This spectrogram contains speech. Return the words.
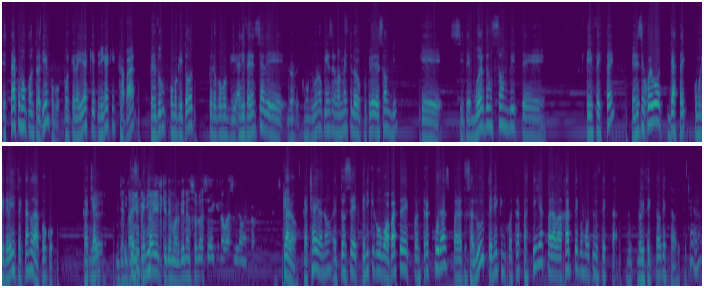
está como en contratiempo, po, porque la idea es que tenías que escapar, pero tú como que todo, pero como que a diferencia de, lo- como que uno piensa normalmente en los cuestiones de zombies, que si te muerde un zombie te, te infectáis, en ese juego ya está como que te va infectando de a poco, ¿cachai? Ya, Ya Entonces infectado y el que te mordieran solo hacía que la weá subiera más rápido. Claro, ¿cachai o no? Entonces tenés que como aparte de encontrar curas para tu salud, tenés que encontrar pastillas para bajarte como tu infectado, lo, lo infectado que estabas, ¿cachai? no?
